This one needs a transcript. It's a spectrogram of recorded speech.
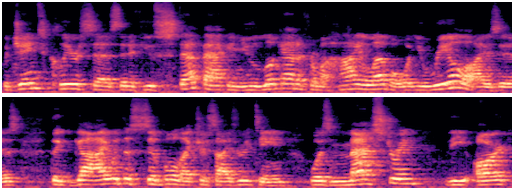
But James Clear says that if you step back and you look at it from a high level, what you realize is the guy with the simple exercise routine was mastering the art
